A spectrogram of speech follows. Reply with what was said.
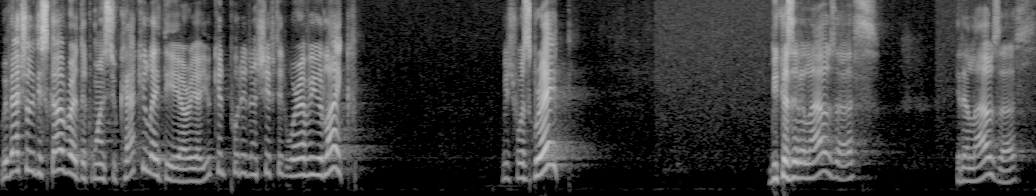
We've actually discovered that once you calculate the area, you can put it and shift it wherever you like, which was great. Because it allows us, it allows us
